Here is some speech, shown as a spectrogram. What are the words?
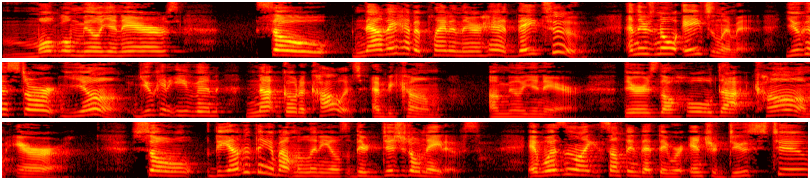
mogul millionaires. So now they have it planned in their head. They too. And there's no age limit. You can start young. You can even not go to college and become a millionaire. There's the whole dot com era. So, the other thing about millennials, they're digital natives. It wasn't like something that they were introduced to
